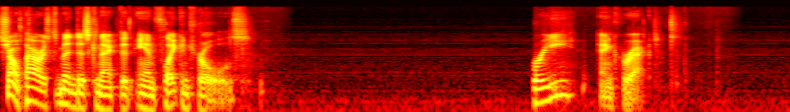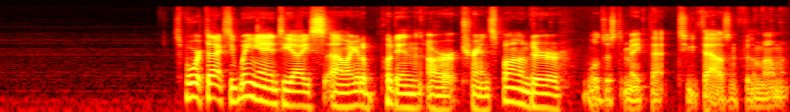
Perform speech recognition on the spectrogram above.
External power has been disconnected and flight controls. Free and correct. Support taxi wing anti-ice. Um, I got to put in our transponder. We'll just make that 2000 for the moment.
